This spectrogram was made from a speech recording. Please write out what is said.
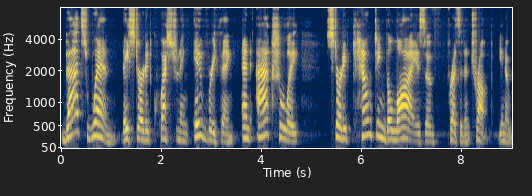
that's when they started questioning everything and actually started counting the lies of President Trump. You know,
